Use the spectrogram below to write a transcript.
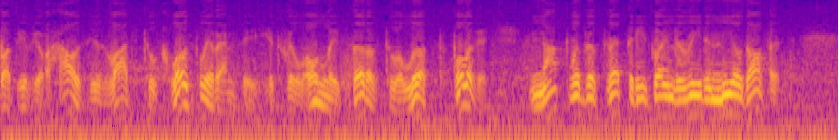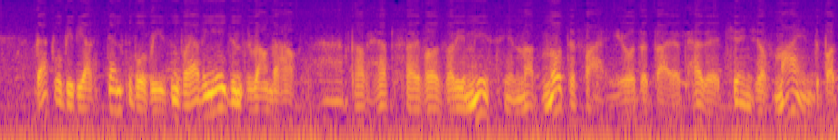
But if your house is watched too closely, Ramsey, it will only serve to alert Polovich. Not with the threat that he's going to read in Neil's office. That will be the ostensible reason for having agents around the house. Uh, Perhaps I was remiss in not notifying you that I had had a change of mind, but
